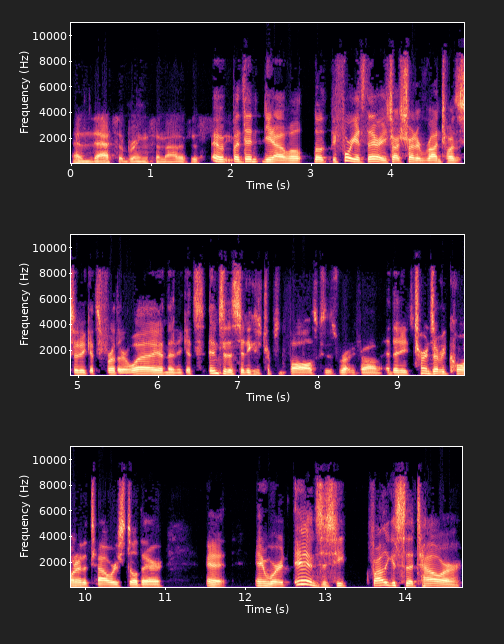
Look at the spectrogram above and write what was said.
and that's what brings him out of his sleep. But then, you know, well, before he gets there, he starts trying to run towards the city, gets further away, and then he gets into the city because he trips and falls because he's running from. And then he turns every corner, the tower's still there, and and where it ends is he finally gets to the tower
